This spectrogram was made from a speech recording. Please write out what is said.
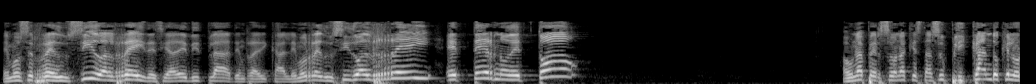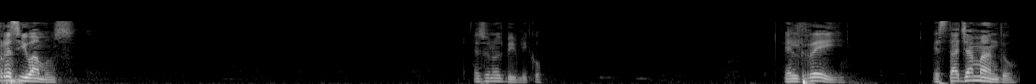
Hemos reducido al rey, decía David Platt en Radical, hemos reducido al rey eterno de todo a una persona que está suplicando que lo recibamos. Eso no es bíblico. El rey está llamando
